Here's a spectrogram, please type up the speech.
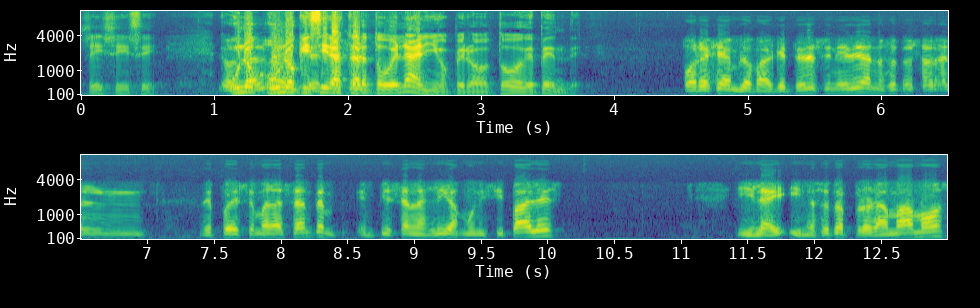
Sí, sí, sí. Uno, uno quisiera estar todo el año, pero todo depende. Por ejemplo, para que te des una idea, nosotros ahora después de Semana Santa em, empiezan las ligas municipales y, y nosotros programamos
